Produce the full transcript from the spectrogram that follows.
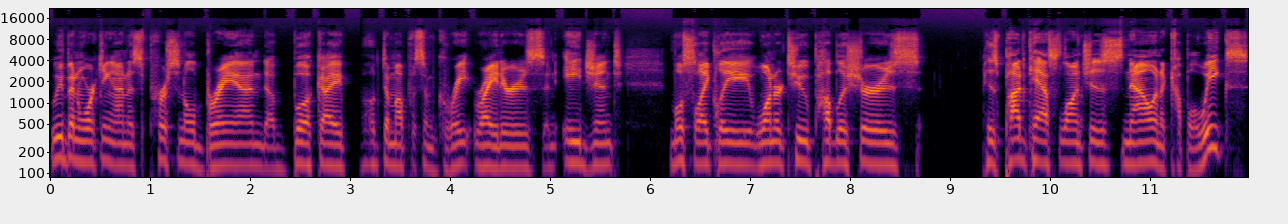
we've been working on his personal brand, a book. I hooked him up with some great writers, an agent most likely one or two publishers. His podcast launches now in a couple weeks,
